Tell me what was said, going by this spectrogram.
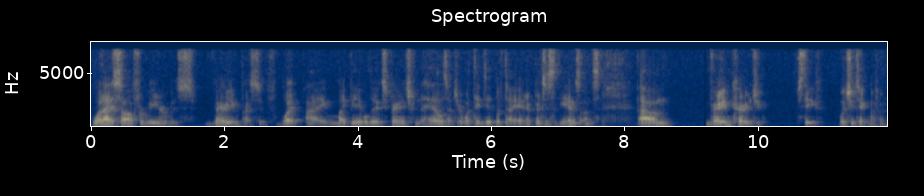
what I saw from Reeder was very impressive. What I might be able to experience from the Hales after what they did with Diana, Princess of the Amazons, um, very encouraging. Steve, what's your take, my friend?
